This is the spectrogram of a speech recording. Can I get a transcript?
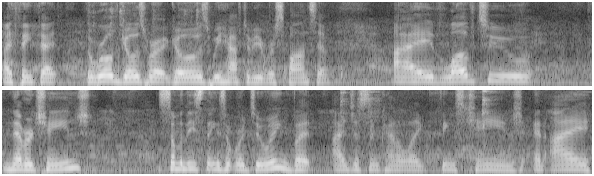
I think that the world goes where it goes. We have to be responsive. I'd love to never change some of these things that we're doing, but I just am kind of like things change, and I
